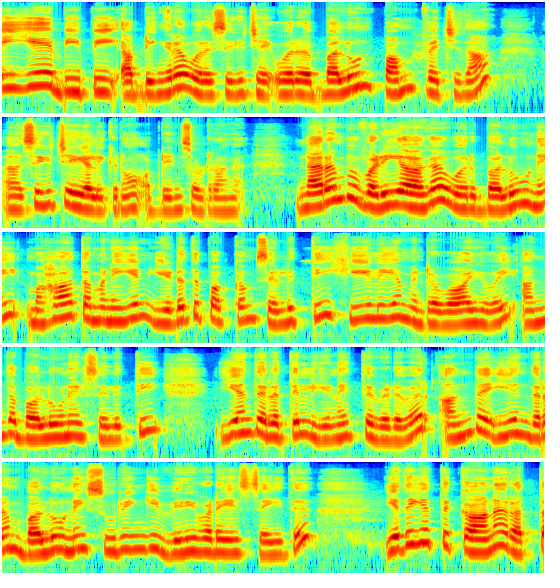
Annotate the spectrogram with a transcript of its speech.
ஐஏபிபி அப்படிங்கிற ஒரு சிகிச்சை ஒரு பலூன் பம்ப் வச்சு தான் சிகிச்சை அளிக்கணும் அப்படின்னு சொல்கிறாங்க நரம்பு வழியாக ஒரு பலூனை மகாதமனியின் இடது பக்கம் செலுத்தி ஹீலியம் என்ற வாயுவை அந்த பலூனில் செலுத்தி இயந்திரத்தில் இணைத்து விடுவர். அந்த இயந்திரம் பலூனை சுருங்கி விரிவடைய செய்து இதயத்துக்கான இரத்த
